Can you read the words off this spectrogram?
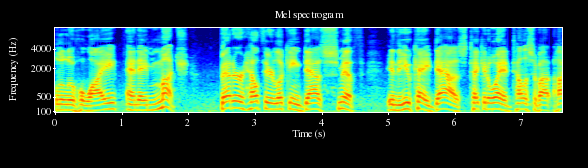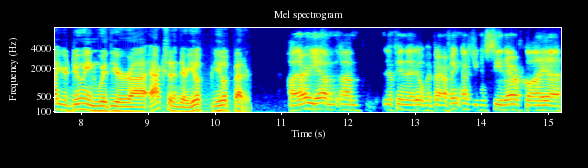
Honolulu, Hawaii, and a much better, healthier looking Daz Smith in the UK. Daz, take it away and tell us about how you're doing with your uh, accident there. You look, you look better. Hi there. Yeah, I'm, looking a little bit better. I think, as you can see there, I've got a, uh,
